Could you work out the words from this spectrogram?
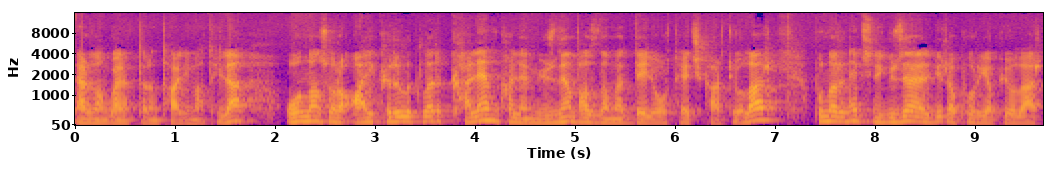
Erdoğan Bayraktar'ın talimatıyla. Ondan sonra aykırılıkları kalem kalem yüzden fazla maddeyle ortaya çıkartıyorlar. Bunların hepsine güzel bir rapor yapıyorlar.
